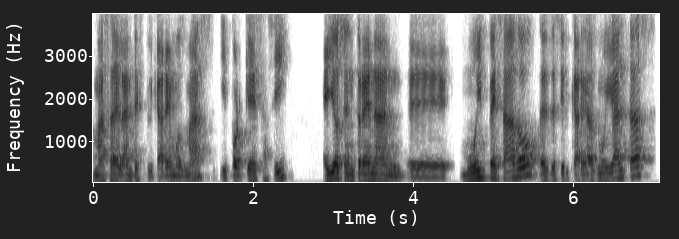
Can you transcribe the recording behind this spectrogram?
más adelante explicaremos más y por qué es así. Ellos entrenan eh, muy pesado, es decir, cargas muy altas,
